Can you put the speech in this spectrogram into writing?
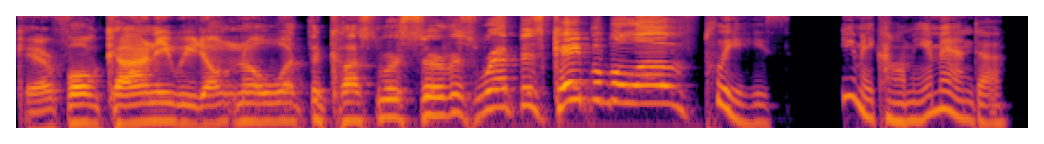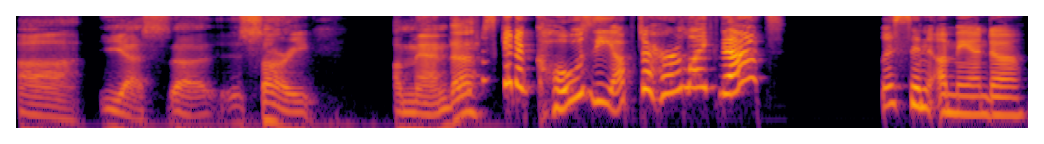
Careful, Connie. We don't know what the customer service rep is capable of. Please, you may call me Amanda. Uh, yes. Uh, sorry, Amanda? Just gonna cozy up to her like that? Listen, Amanda,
